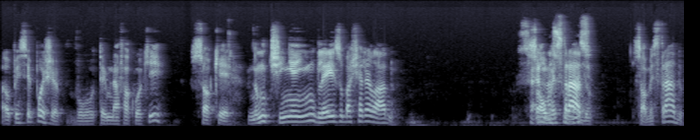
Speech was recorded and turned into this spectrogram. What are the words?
Aí eu pensei, poxa, vou terminar a facu aqui. Só que não tinha em inglês o bacharelado. Sério, só o mestrado. Suécia? Só mestrado.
